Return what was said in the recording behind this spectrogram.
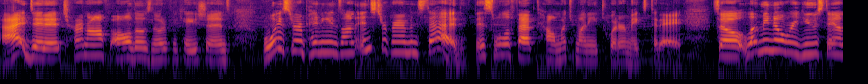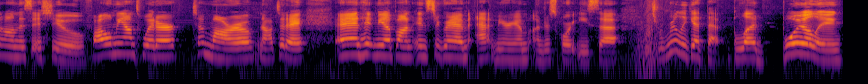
I did it. Turn off all those notifications. Voice your opinions on Instagram instead. This will affect how much money Twitter makes today. So let me know where you stand on this issue. Follow me on Twitter tomorrow, not today, and hit me up on Instagram at Miriam underscore Issa. To really get that blood boiling,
